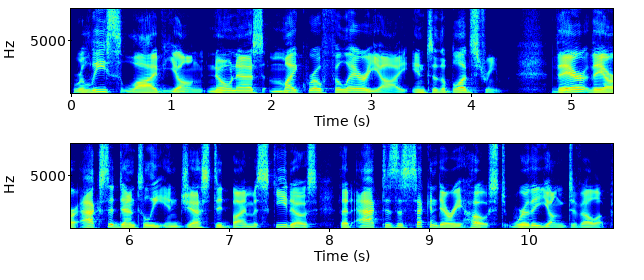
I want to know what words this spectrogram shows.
release live young, known as microfilariae, into the bloodstream. There, they are accidentally ingested by mosquitoes that act as a secondary host where the young develop.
